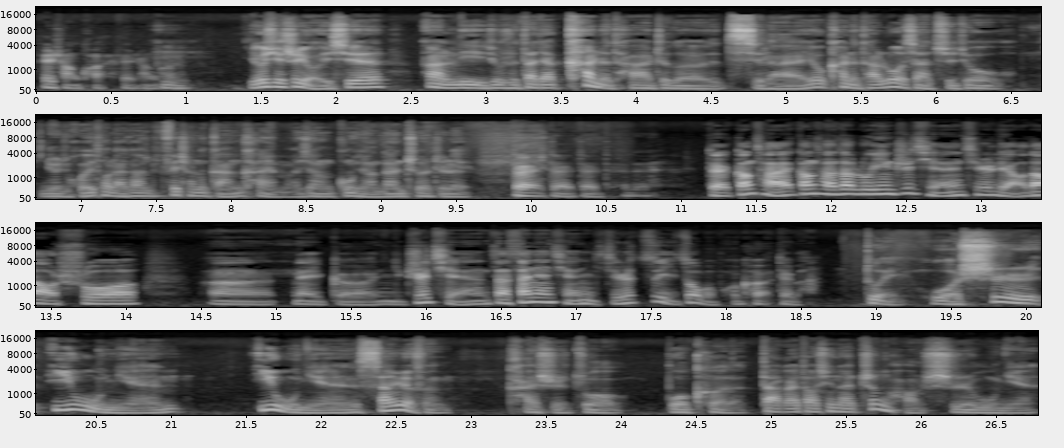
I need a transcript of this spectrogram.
非常快，非常快。嗯尤其是有一些案例，就是大家看着它这个起来，又看着它落下去，就就回头来看，非常的感慨嘛，像共享单车之类。对对对对对对，刚才刚才在录音之前，其实聊到说，呃、那个你之前在三年前，你其实自己做过博客，对吧？对我是一五年一五年三月份开始做播客的，大概到现在正好是五年。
